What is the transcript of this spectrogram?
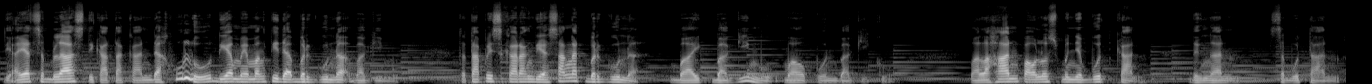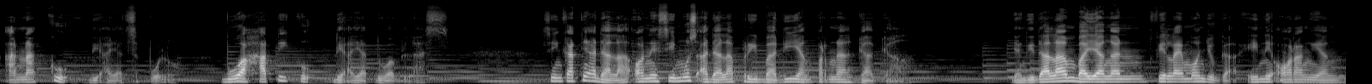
Di ayat 11 dikatakan, "Dahulu dia memang tidak berguna bagimu, tetapi sekarang dia sangat berguna, baik bagimu maupun bagiku." Malahan Paulus menyebutkan dengan sebutan anakku di ayat 10, buah hatiku di ayat 12. Singkatnya adalah Onesimus adalah pribadi yang pernah gagal yang di dalam bayangan Filemon juga ini orang yang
